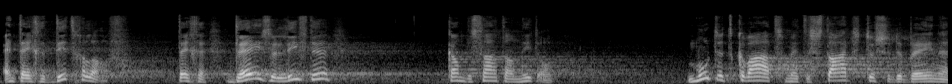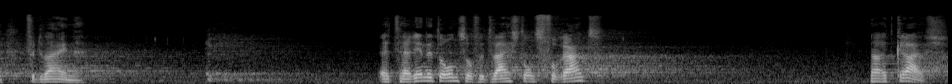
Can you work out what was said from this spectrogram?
En tegen dit geloof, tegen deze liefde, kan de Satan niet op. Moet het kwaad met de staart tussen de benen verdwijnen? Het herinnert ons of het wijst ons vooruit naar het kruis.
